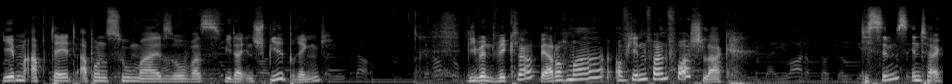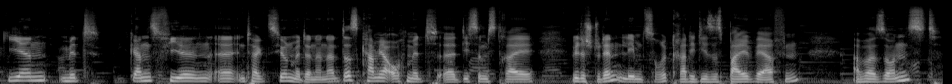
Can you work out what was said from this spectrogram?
jedem Update ab und zu mal sowas wieder ins Spiel bringt. Liebe Entwickler, wäre doch mal auf jeden Fall ein Vorschlag. Die Sims interagieren mit ganz vielen äh, Interaktionen miteinander. Das kam ja auch mit äh, Die Sims 3 Wildes Studentenleben zurück, gerade dieses Ballwerfen. Aber sonst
